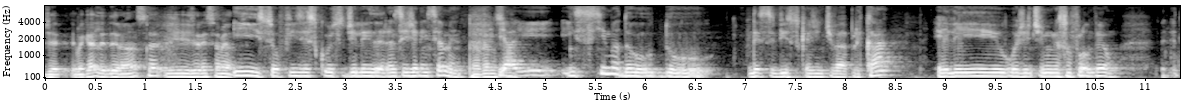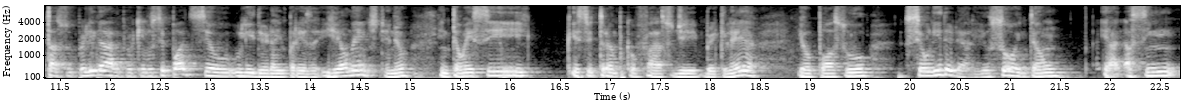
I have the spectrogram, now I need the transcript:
é é? liderança e gerenciamento. Isso, eu fiz esse curso de liderança e gerenciamento. Tá vendo e só? aí, em cima do, do, desse visto que a gente vai aplicar, ele, o agente de imigração falou, meu, tá super ligado, porque você pode ser o líder da empresa. E realmente, entendeu? Então, esse, esse trampo que eu faço de bricklayer, eu posso ser o líder dela. E eu sou, então... e Assim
